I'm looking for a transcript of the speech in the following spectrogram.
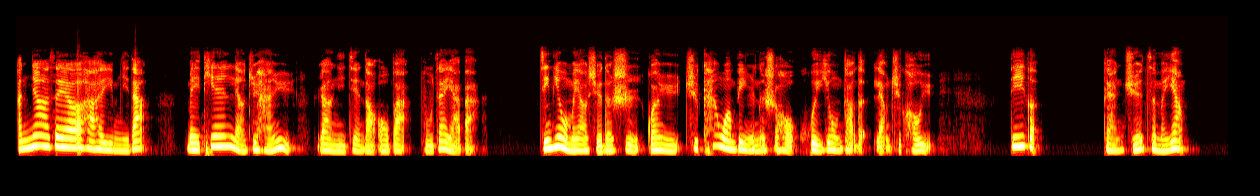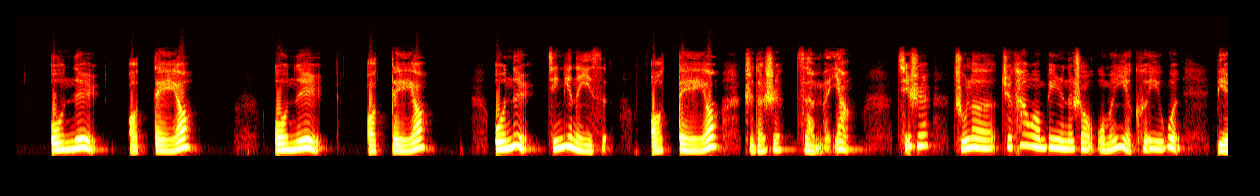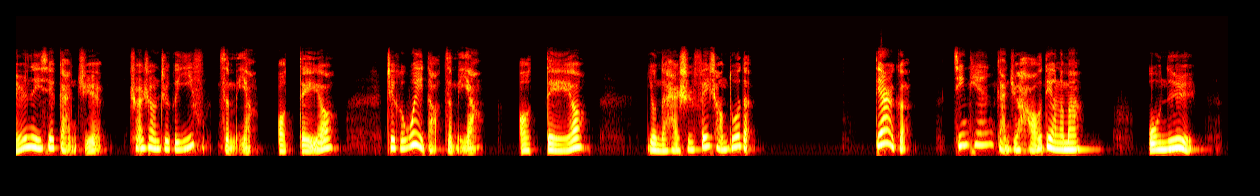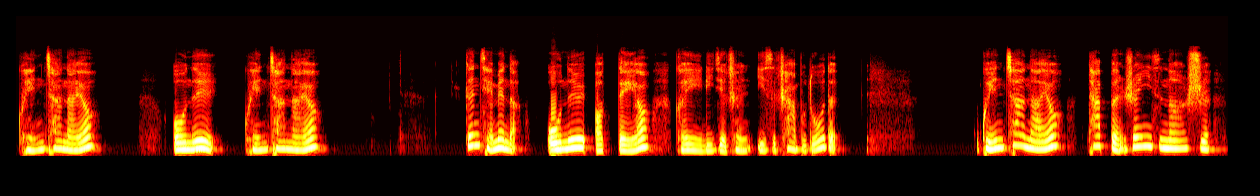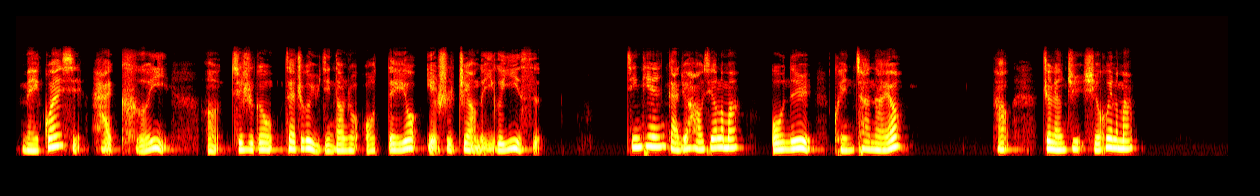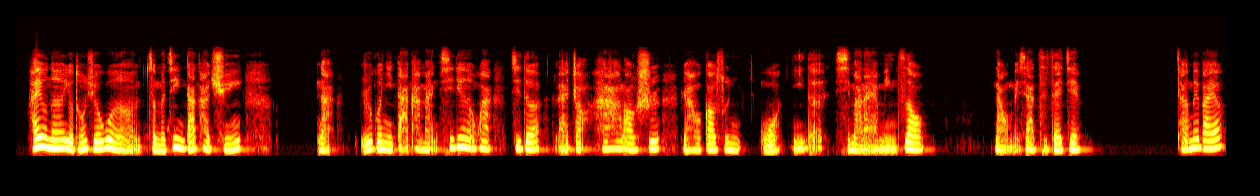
안녕하세요，哈哈입니 다。 每天两句韩语，让你见到欧巴不再哑巴。今天我们要学的是关于去看望病人的时候会用到的两句口语。第一个，感觉怎么样？오늘어때 요？ 오늘어때 요？ 오늘今天的意思，어때 요？ 指的是怎么样。其实 除了去看望病人的时候，我们也可以问别人的一些感觉：穿上这个衣服怎么样？어때 요？ 这个味道怎么样？어때 요？ 用的还是非常多的。第二个，今天感觉好点了吗？오늘괜찮아 요？ 오늘괜찮아 요？ 跟前面的오늘어때요可以理解成意思差不多的。 괜찮아 요， 它本身意思呢是没关系，还可以。嗯，其实跟在这个语境当中，어때요也是这样的一个意思。今天感觉好些了吗？오늘괜찮아 요。 好，这两句学会了吗？还有呢，有同学问啊，怎么进打卡群？那如果你打卡满七天的话，记得来找哈哈老师，然后告诉我你的喜马拉雅名字哦。 那我们下次再见，糖美白哟。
